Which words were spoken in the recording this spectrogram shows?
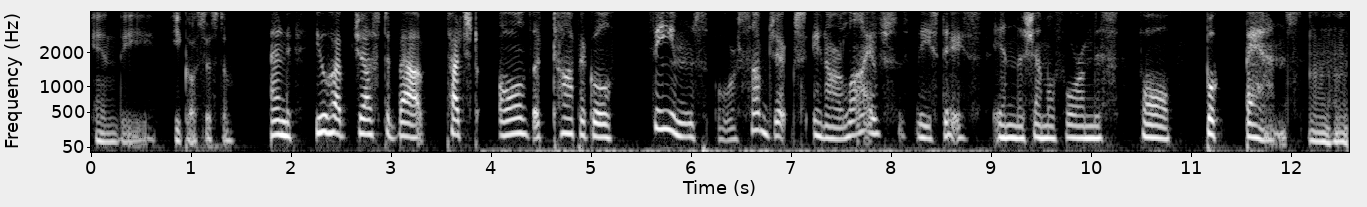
in the ecosystem. And you have just about touched all the topical themes or subjects in our lives these days in the Schemel Forum this fall book bans. Mm-hmm.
